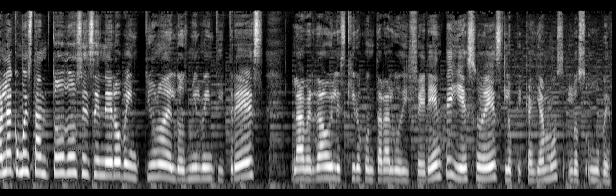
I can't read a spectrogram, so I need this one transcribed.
Hola, ¿cómo están todos? Es enero 21 del 2023. La verdad hoy les quiero contar algo diferente y eso es lo que callamos los Uber.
